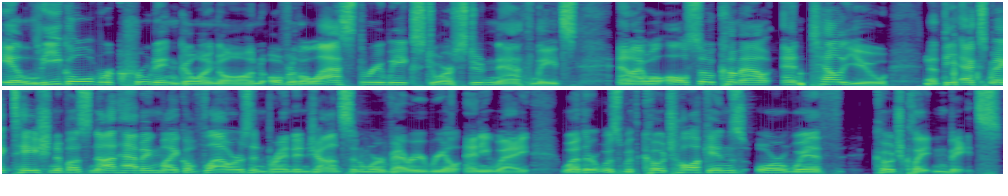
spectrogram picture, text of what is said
illegal recruiting going on over the last three weeks to our student athletes, and I will also come out and tell you that the expectation of us not having Michael Flowers and Brandon Johnson were very real anyway, whether it was with Coach Hawkins or with Coach Clayton Bates.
